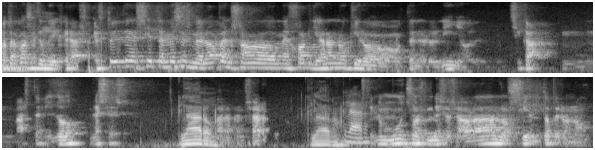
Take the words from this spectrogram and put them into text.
Otra cosa que me dijeras, estoy de siete meses, me lo ha pensado mejor y ahora no quiero tener el niño. Chica, mm, has tenido meses claro. para pensar. Claro. claro. Tengo muchos meses, ahora lo siento, pero no.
